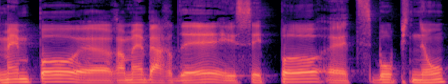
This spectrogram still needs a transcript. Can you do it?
même pas euh, Romain Bardet et c'est pas euh, Thibaut Pinot.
